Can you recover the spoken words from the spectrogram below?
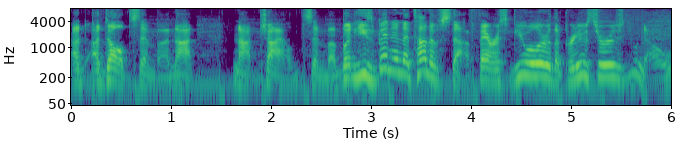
A- adult Simba, not not child Simba, but he's been in a ton of stuff. Ferris Bueller, the producers, you know.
